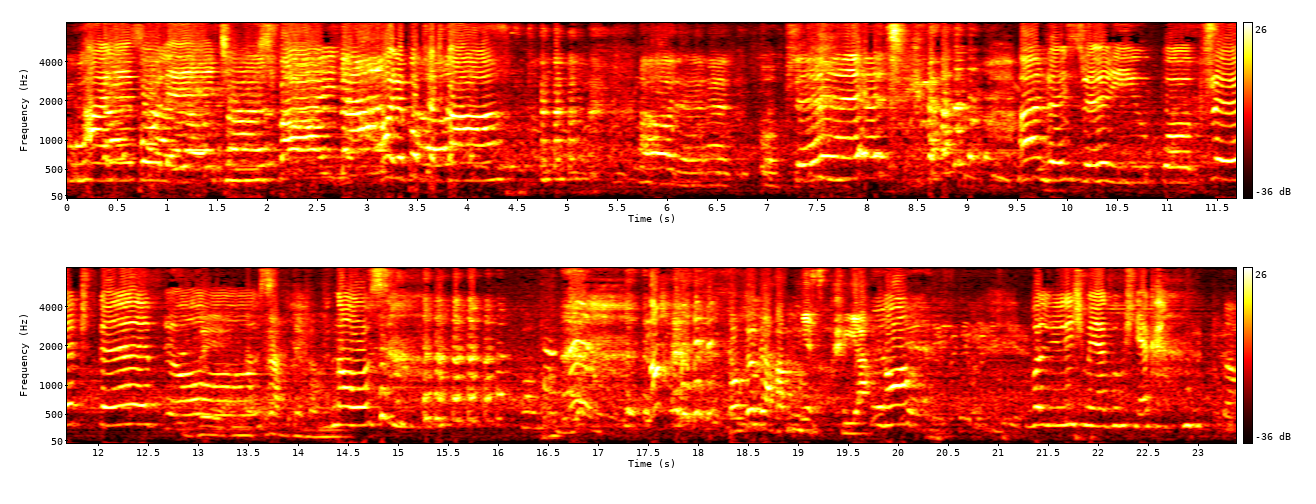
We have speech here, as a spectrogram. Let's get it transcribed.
ale polecisz fajna. Ale poprzeczka. Ale poprzeczka. Andrzej strzelił poprzeczkę w nos. naprawdę W nos. Pogoda wam nie sprzyja. No. Woliliśmy jak był śnieg. No.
